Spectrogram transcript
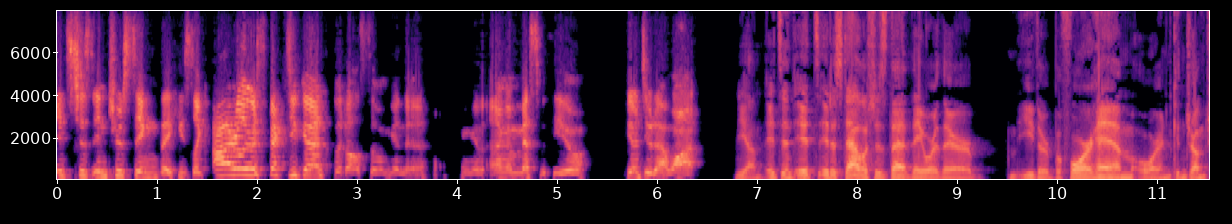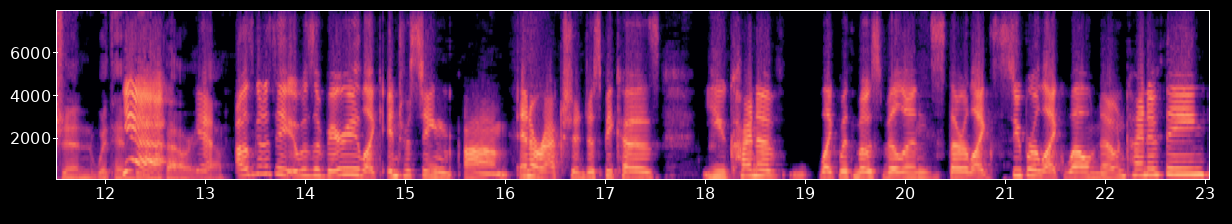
it's just interesting that he's like, I really respect you guys, but also I'm gonna, I'm gonna, I'm gonna mess with you. if You don't do what I want. Yeah, it's it's it establishes that they were there either before him or in conjunction with him Yeah, being in power. Yeah. Yeah. I was gonna say it was a very like interesting um interaction just because you kind of like with most villains they're like super like well known kind of thing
